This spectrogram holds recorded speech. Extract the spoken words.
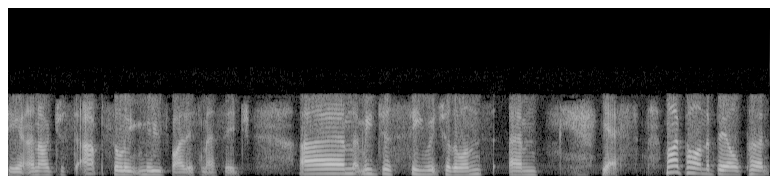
to you, and I'm just absolutely moved by this message. Um, let me just see which other ones. Um, yes, my partner Bill put,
